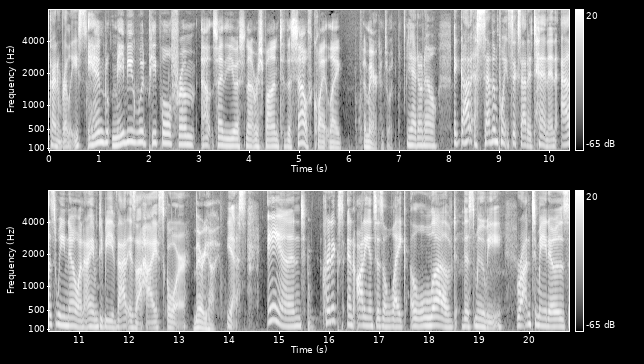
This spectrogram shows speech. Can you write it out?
kind of release. And maybe would people from outside the U.S. not respond to the South quite like Americans would? Yeah, I don't know. It got a 7.6 out of 10. And as we know on IMDb, that is a high score. Very high. Yes. And critics and audiences alike loved this movie. Rotten Tomatoes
